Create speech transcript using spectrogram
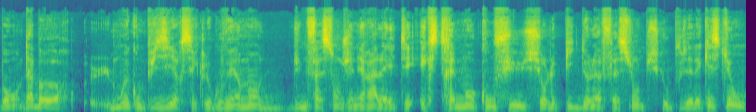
Bon, d'abord, le moins qu'on puisse dire, c'est que le gouvernement, d'une façon générale, a été extrêmement confus sur le pic de l'inflation, puisque vous posez la question.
